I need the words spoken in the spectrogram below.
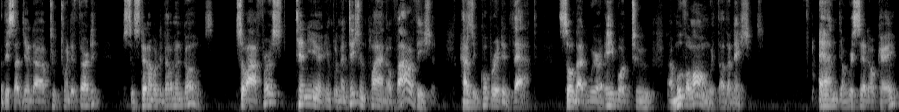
this agenda up to 2030, Sustainable Development Goals. So our first 10 year implementation plan of our vision has incorporated that so that we're able to uh, move along with other nations. And we said, okay,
